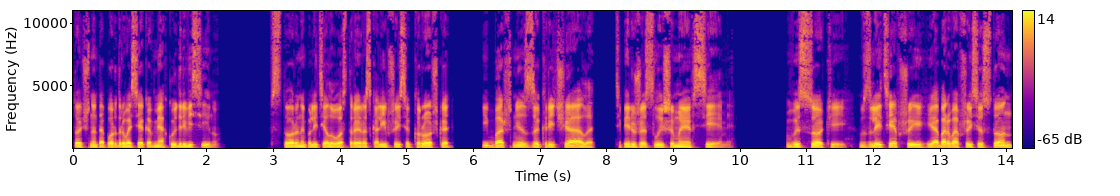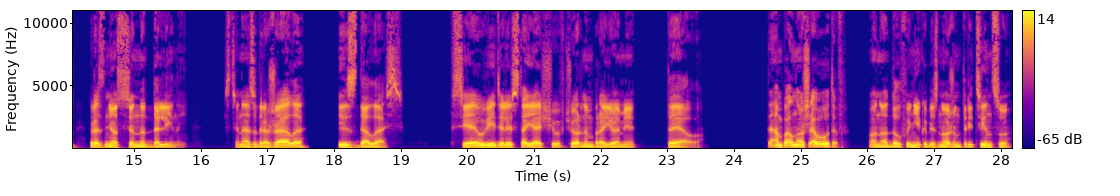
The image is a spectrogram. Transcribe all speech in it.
Точно топор дровосека в мягкую древесину. В стороны полетела острая раскалившаяся крошка, и башня закричала, теперь уже слышимая всеми. Высокий, взлетевший и оборвавшийся стон разнесся над долиной. Стена задрожала и сдалась. Все увидели стоящего в черном проеме Тео. «Там полно шаутов!» Он отдал Фенику без ножен третинцу,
